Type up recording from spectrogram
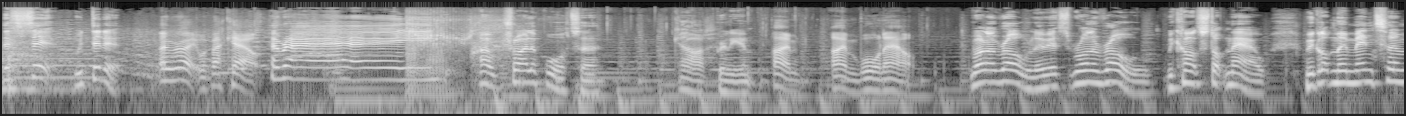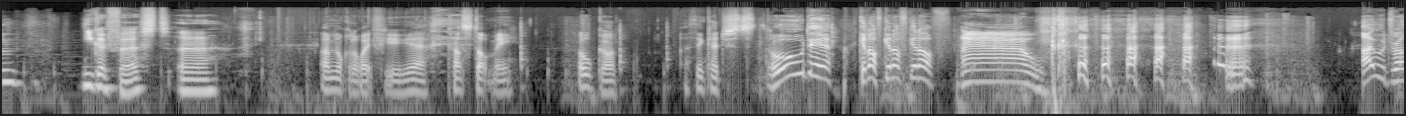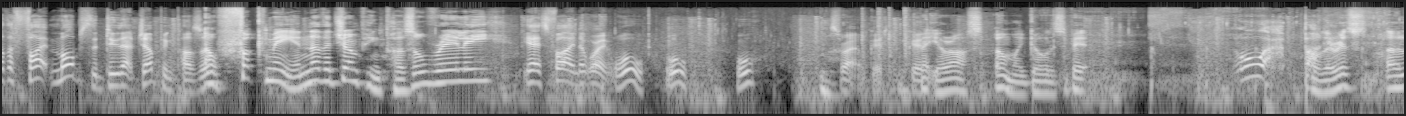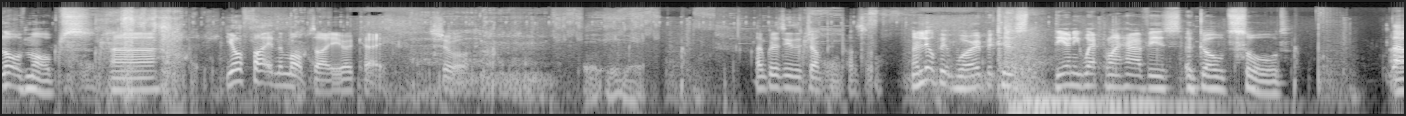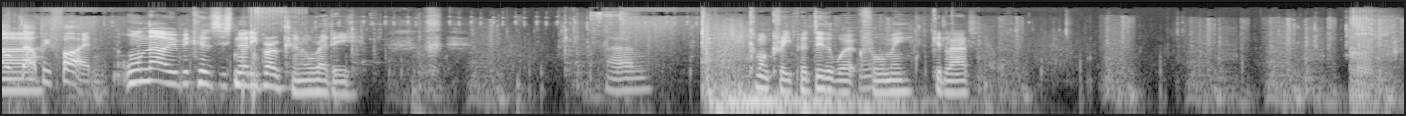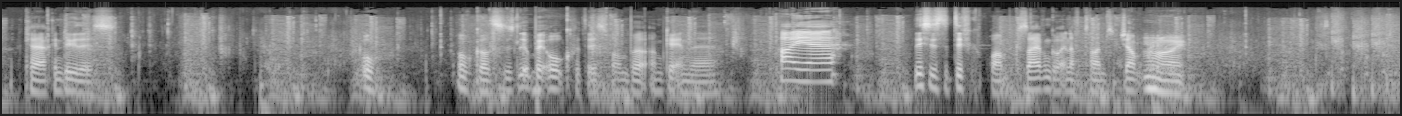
this is it. We did it. Oh right, we're back out. Hooray! Oh, trial of water. God, Brilliant. I'm I'm worn out. We're on a roll, Lewis. We're on a roll. We can't stop now. We've got momentum. You go first. Uh, I'm not gonna wait for you. Yeah, can't stop me. Oh God, I think I just. Oh dear! Get off! Get off! Get off! ow! I would rather fight mobs than do that jumping puzzle. Oh, fuck me. Another jumping puzzle? Really? Yeah, it's fine. Don't worry. Whoa, whoa, whoa. That's right. I'm good. I'm Bet good. your ass. Oh my god, it's a bit. Oh, ah, Oh, there is a lot of mobs. Uh, You're fighting the mobs, are you? Okay. Sure. I'm gonna do the jumping puzzle. a little bit worried because the only weapon I have is a gold sword. That'll, Uh, that'll be fine. Well, no, because it's nearly broken already. Um, Come on, Creeper, do the work for me. Good lad. okay, I can do this. Oh, oh god, this is a little bit awkward this one, but I'm getting there. Hiya! This is the difficult one because I haven't got enough time to jump. really. Alright.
